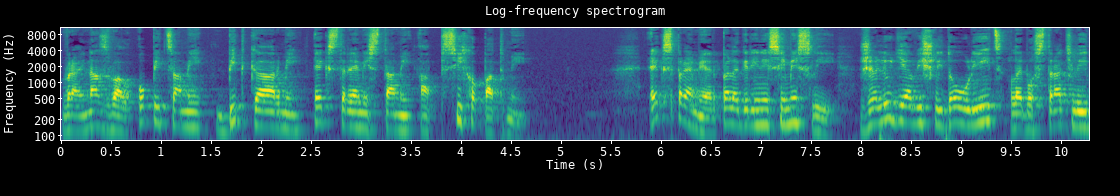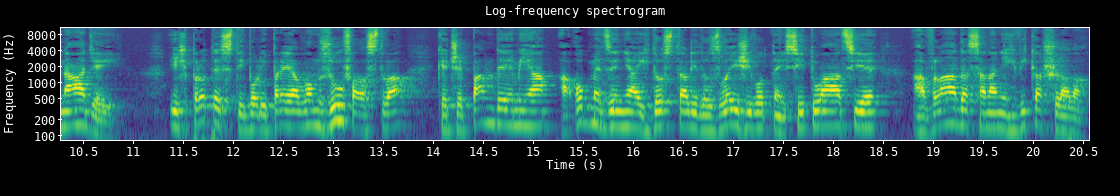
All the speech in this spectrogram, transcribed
vraj nazval opicami, bitkármi, extrémistami a psychopatmi. Ex-premiér Pellegrini si myslí, že ľudia vyšli do ulic, lebo stratili nádej. Ich protesty boli prejavom zúfalstva, keďže pandémia a obmedzenia ich dostali do zlej životnej situácie a vláda sa na nich vykašľala.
